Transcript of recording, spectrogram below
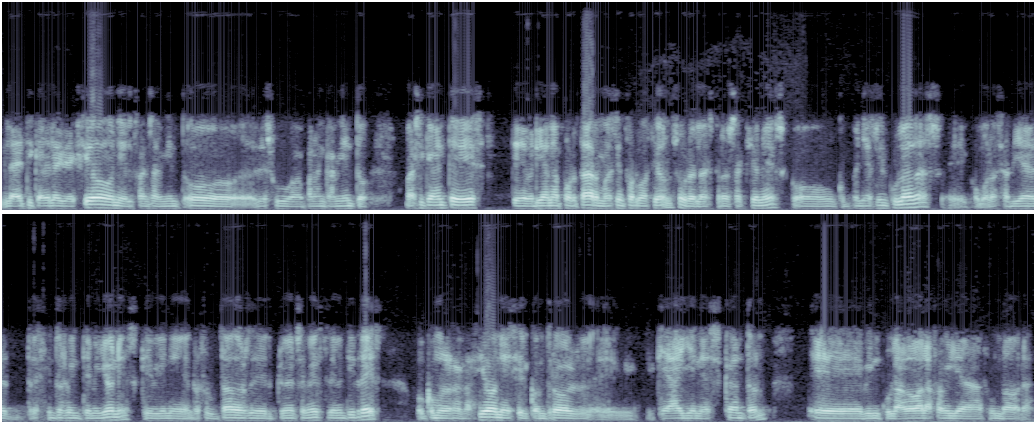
la ética de la dirección y el financiamiento de su apalancamiento. Básicamente es que deberían aportar más información sobre las transacciones con compañías vinculadas, eh, como la salida de 320 millones que vienen resultados del primer semestre de 23, o como las relaciones y el control eh, que hay en Scranton vinculado a la familia fundadora.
